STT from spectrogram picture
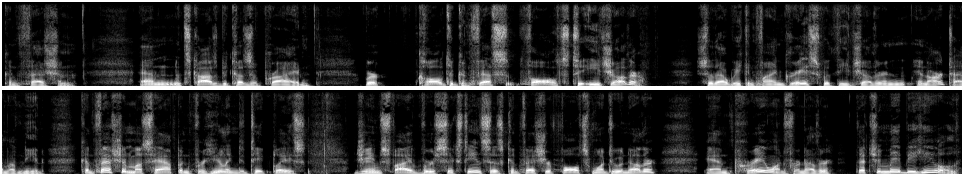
confession. And it's caused because of pride. Called to confess faults to each other so that we can find grace with each other in, in our time of need. Confession must happen for healing to take place. James 5, verse 16 says, Confess your faults one to another and pray one for another that you may be healed.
